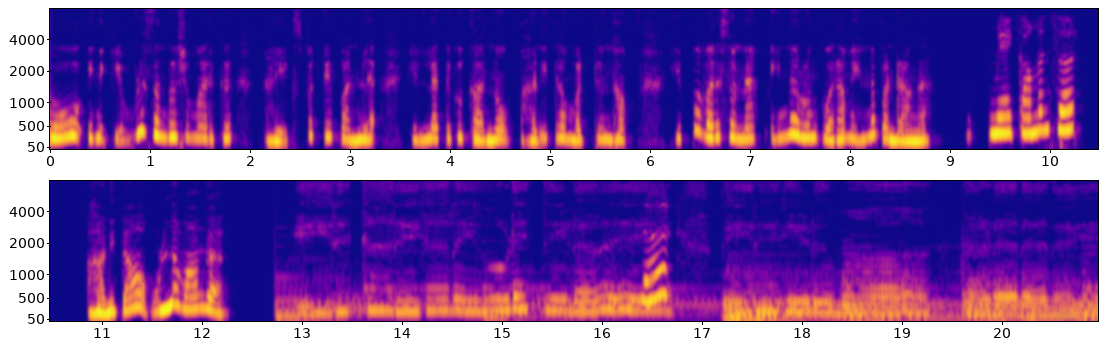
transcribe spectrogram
ஐயோ இன்னைக்கு எவ்வளோ சந்தோஷமாக இருக்குது நான் எக்ஸ்பெக்டே பண்ணல. எல்லாத்துக்கும் காரணம் அனிதா மட்டும்தான். எப்போ வர சொன்னேன் இன்னும் ரூமுக்கு வராமல் என்ன பண்ணுறாங்க மே கமன் சார் அனிதா உள்ள வாங்க. இரு கரைகளை உடைத்திடவே பெருகிடுமா கடலையே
